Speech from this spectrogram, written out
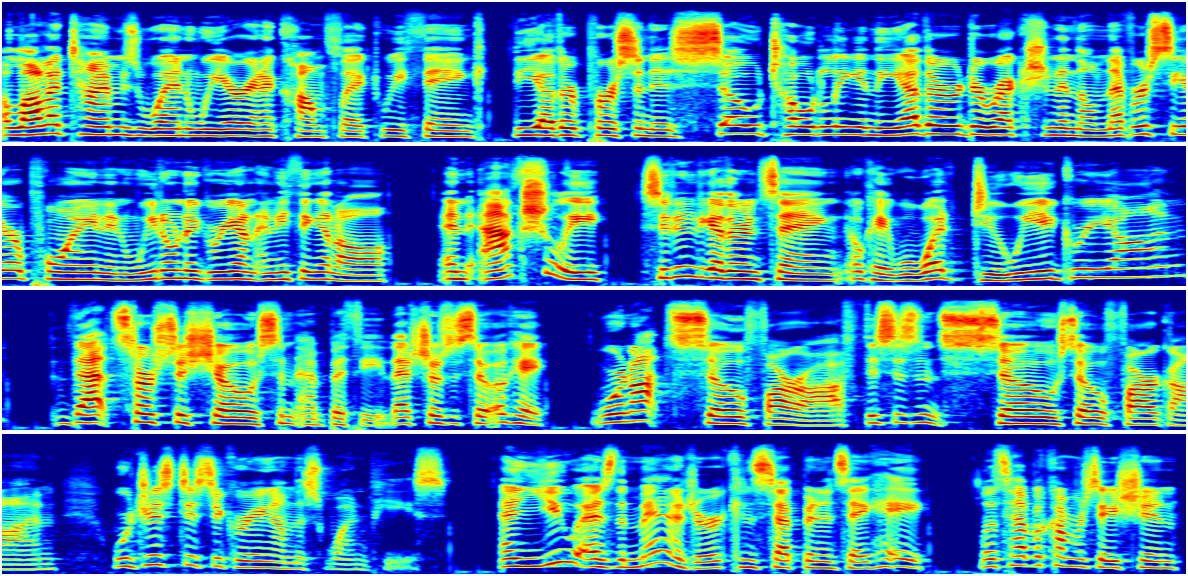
A lot of times when we are in a conflict, we think the other person is so totally in the other direction and they'll never see our point and we don't agree on anything at all. And actually sitting together and saying, okay, well, what do we agree on? That starts to show some empathy. That shows us so, okay, we're not so far off. This isn't so, so far gone. We're just disagreeing on this one piece. And you, as the manager, can step in and say, hey, let's have a conversation.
